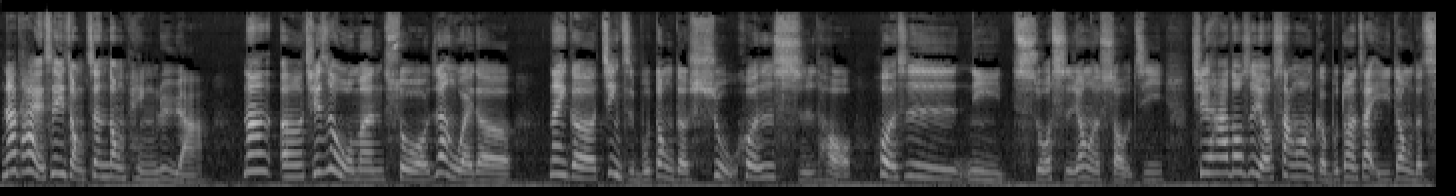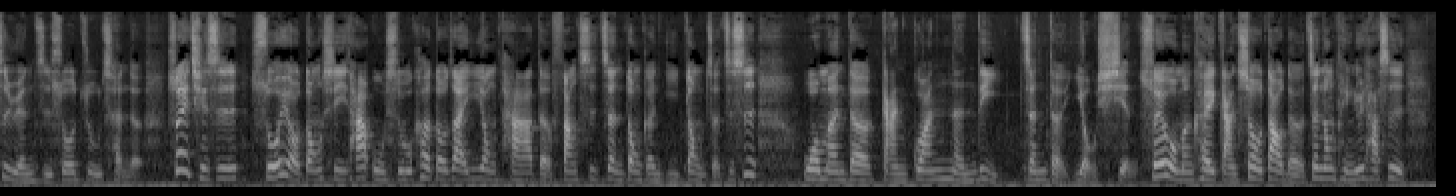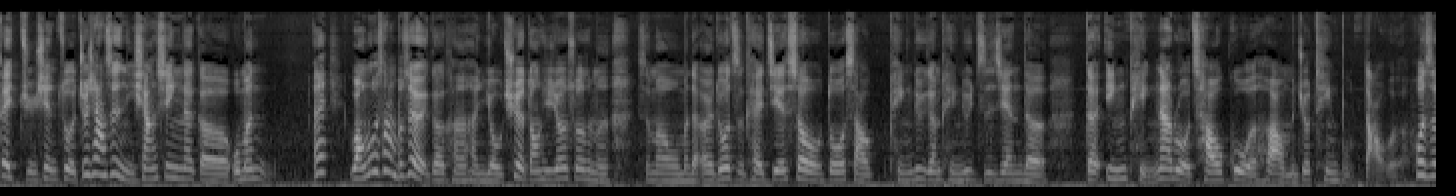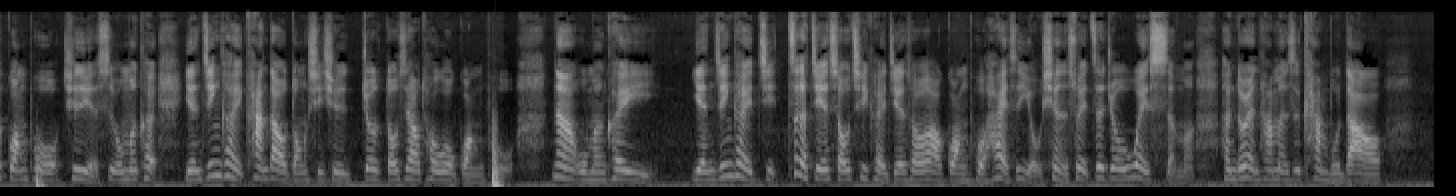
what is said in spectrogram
那它也是一种震动频率啊。那呃，其实我们所认为的那个静止不动的树，或者是石头，或者是你所使用的手机，其实它都是由上万个不断在移动的次原子所组成的。所以其实所有东西，它无时无刻都在用它的方式震动跟移动着，只是我们的感官能力真的有限，所以我们可以感受到的震动频率，它是被局限住，就像是你相信那个我们。哎，网络上不是有一个可能很有趣的东西，就是说什么什么我们的耳朵只可以接受多少频率跟频率之间的的音频，那如果超过的话，我们就听不到了。或是光波，其实也是，我们可以眼睛可以看到的东西，其实就都是要透过光波。那我们可以眼睛可以接这个接收器可以接收到光波，它也是有限的，所以这就为什么很多人他们是看不到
